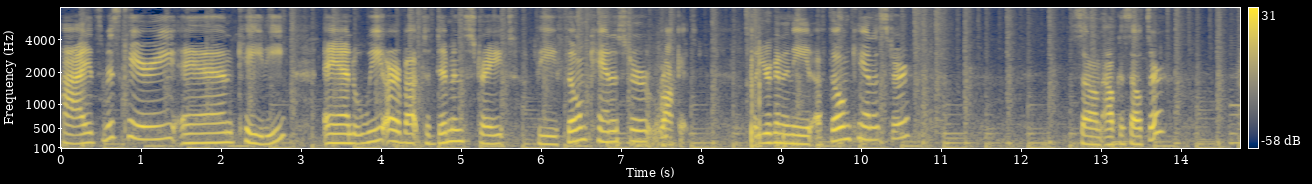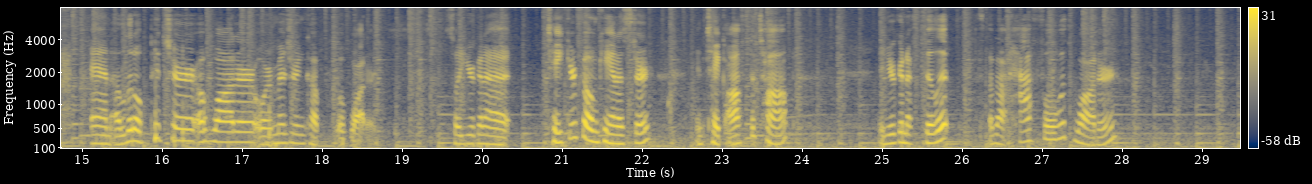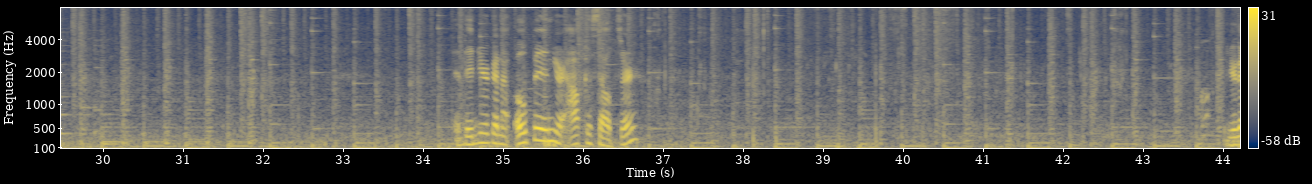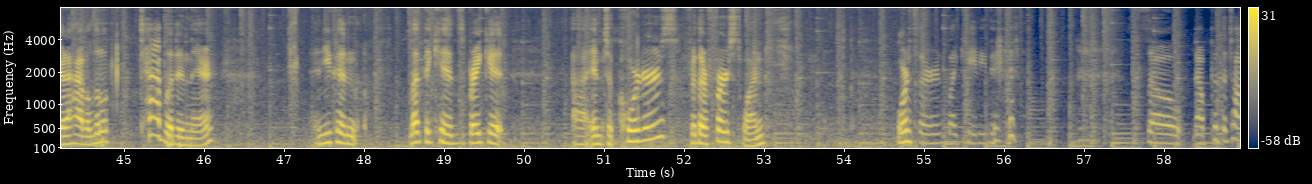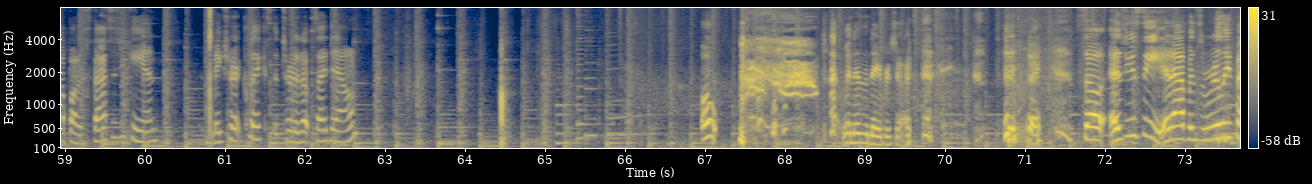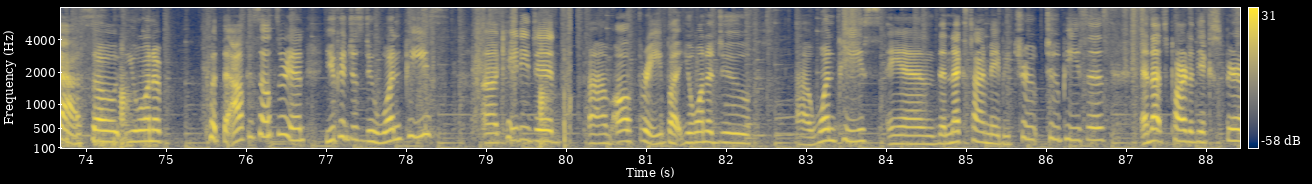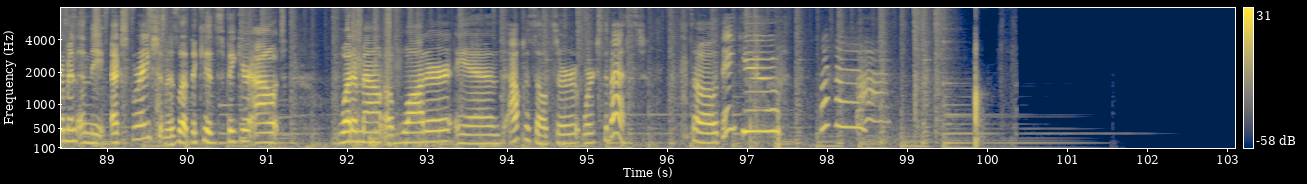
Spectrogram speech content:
Hi, it's Miss Carrie and Katie, and we are about to demonstrate the film canister rocket. So you're going to need a film canister, some Alka-Seltzer, and a little pitcher of water or a measuring cup of water. So you're going to take your film canister and take off the top, and you're going to fill it about half full with water. And then you're going to open your Alka-Seltzer. You're going to have a little tablet in there. And you can let the kids break it uh, into quarters for their first one. Or thirds like Katie did. so now put the top on as fast as you can. Make sure it clicks and turn it upside down. Oh, that went in the neighbor's yard. anyway, so as you see, it happens really fast. So you want to put the Alka-Seltzer in. You can just do one piece. Uh, Katie did um, all three, but you want to do uh, one piece and the next time maybe two, two pieces. And that's part of the experiment and the exploration is let the kids figure out what amount of water and Alka-Seltzer works the best. So thank you. Bye. Bye.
